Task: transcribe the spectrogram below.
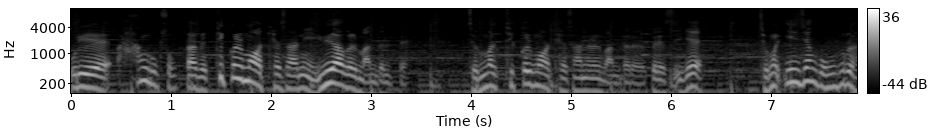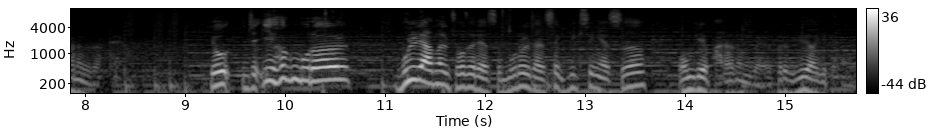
우리의 한국 속담에 티끌모아 태산이 유약을 만들 때 정말 티끌모아 태산을 만들어요. 그래서 이게 정말 인생 공부를 하는 것 같아요. 요 이제 이 흙물을 물량을 조절해서 물을 잘 섞- 믹싱해서 온기에 바르는 거예요. 그럼 유약이 되는 거예요.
